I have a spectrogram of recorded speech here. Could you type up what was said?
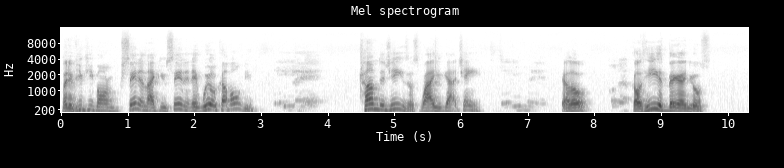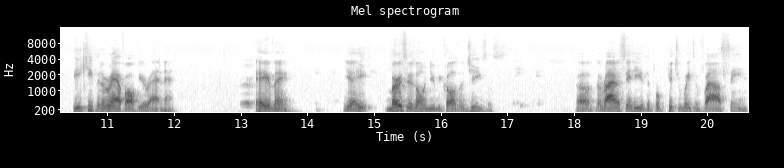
But if you keep on sinning like you're sinning, it will come on you. Come to Jesus while you got chance. Hello? Because he is bearing your, he keeping the wrath off you right now. Amen. Yeah, he mercy is on you because of Jesus. Uh, the writer said he is the propitiation for our sins,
